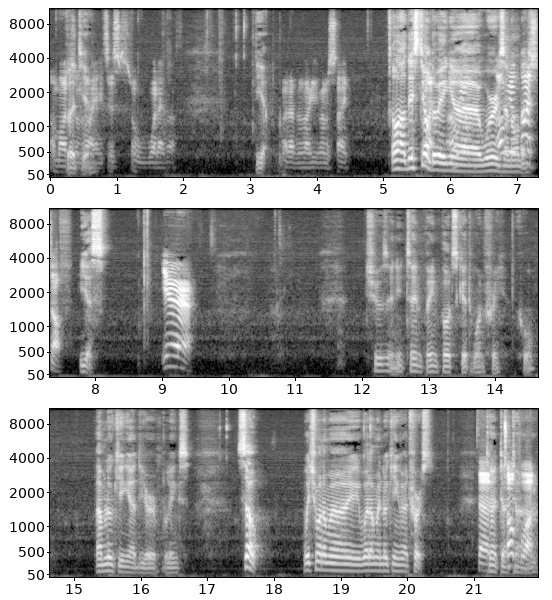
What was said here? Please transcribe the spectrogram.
But, yeah. hiatus or whatever. Yeah. Whatever like you want to say. Well, they're still Right, doing uh, words and all that. stuff. Yes. Yeah. Choose any ten paint pots, get one free. Cool. I'm looking at your links. So, which one am I? What am I looking at first? The Dun, dun, top dun. one.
